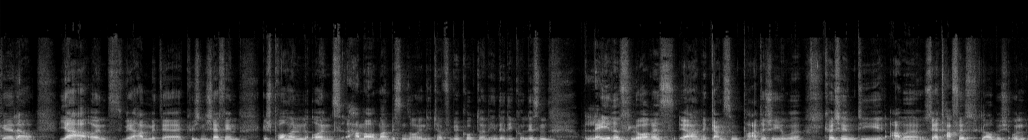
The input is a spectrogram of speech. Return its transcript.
genau. Ja, und wir haben mit der Küchenchefin gesprochen und haben auch mal ein bisschen so in die Töpfe geguckt und hinter die Kulissen. Leire Flores, ja, eine ganz sympathische junge Köchin, die aber sehr tough ist, glaube ich, und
